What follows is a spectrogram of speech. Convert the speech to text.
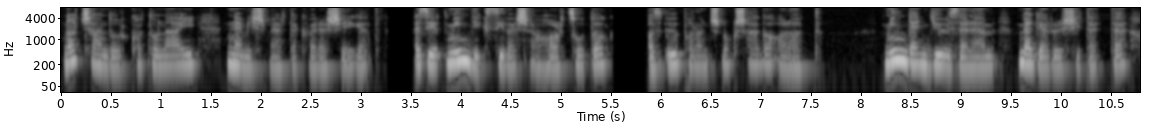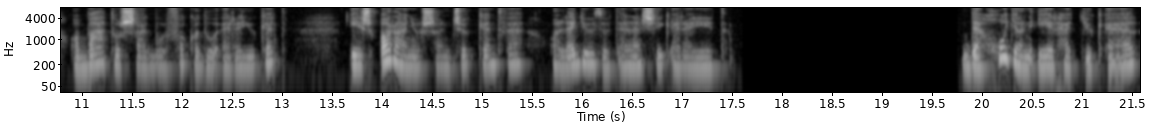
Nagy Sándor katonái nem ismertek vereséget, ezért mindig szívesen harcoltak az ő parancsnoksága alatt. Minden győzelem megerősítette a bátorságból fakadó erejüket, és arányosan csökkentve a legyőzött ellenség erejét. De hogyan érhetjük el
